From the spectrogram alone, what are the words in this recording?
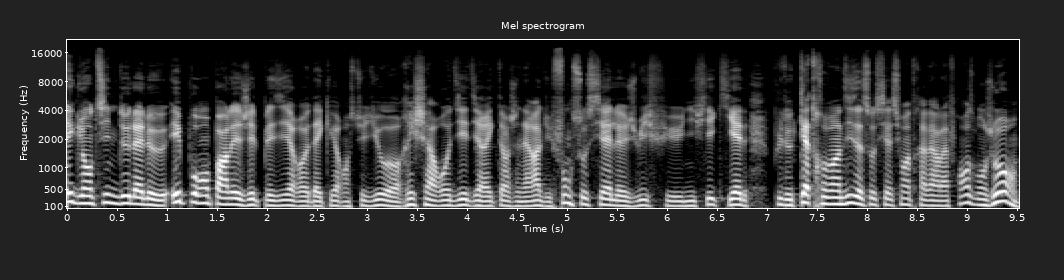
Églantine Delalleux. Et pour en parler, j'ai le plaisir d'accueillir en studio Richard Rodier, directeur général du Fonds social juif unifié qui aide plus de 90 associations à travers la France. Bonjour.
